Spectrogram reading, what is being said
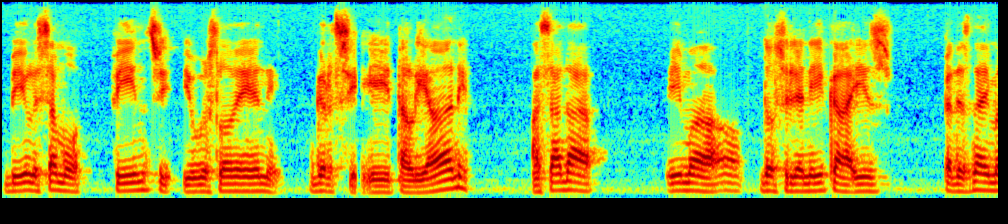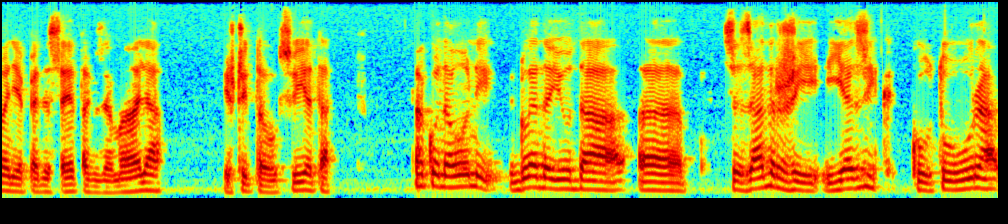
bili samo Finci, Jugosloveni, Grci i Italijani, a sada ima doseljenika iz 50, najmanje 50 zemalja iz čitavog svijeta. Tako da oni gledaju da uh, se zadrži jezik, kultura,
